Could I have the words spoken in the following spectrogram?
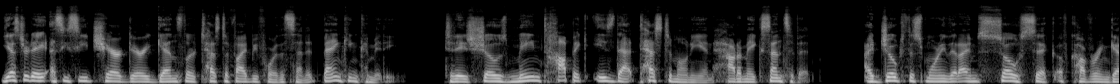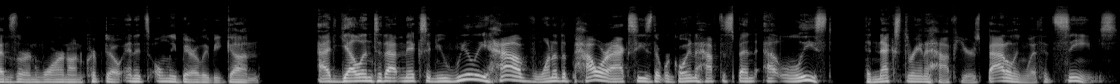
Yesterday, SEC Chair Gary Gensler testified before the Senate Banking Committee. Today's show's main topic is that testimony and how to make sense of it. I joked this morning that I'm so sick of covering Gensler and Warren on crypto, and it's only barely begun. Add Yellen to that mix, and you really have one of the power axes that we're going to have to spend at least the next three and a half years battling with, it seems.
